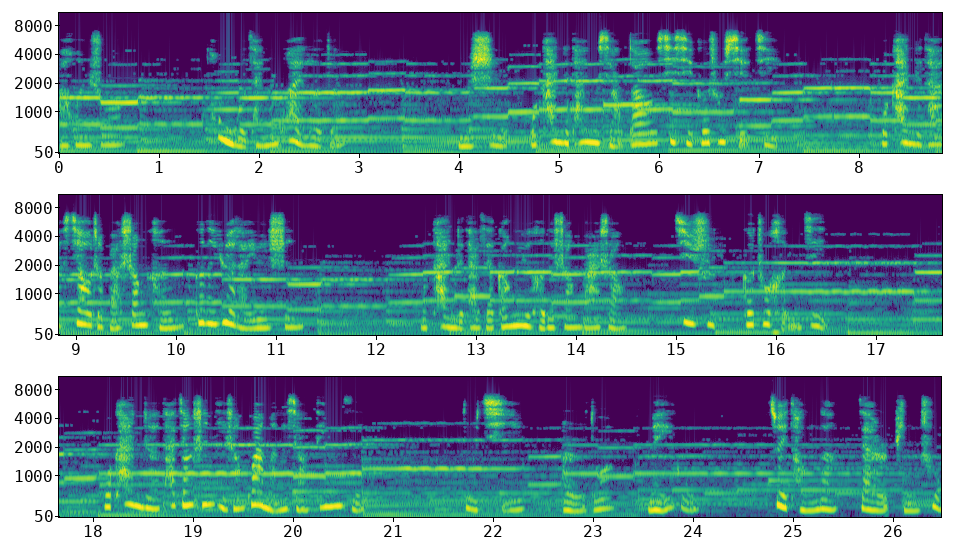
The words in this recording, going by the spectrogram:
阿欢说：“痛苦才能快乐的。”于是我看着他用小刀细细割出血迹，我看着他笑着把伤痕割得越来越深。我看着他在刚愈合的伤疤上继续割出痕迹，我看着他将身体上挂满了小钉子，肚脐、耳朵、眉骨，最疼的在耳屏处，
